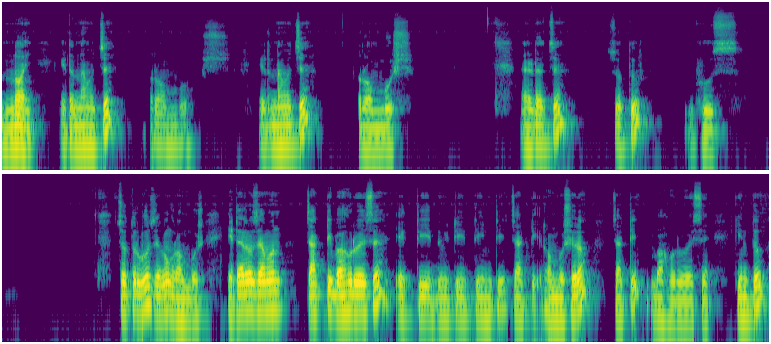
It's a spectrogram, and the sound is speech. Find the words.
নয়। এটার নাম হচ্ছে রম্বস। এটার নাম হচ্ছে রম্বস। এটা হচ্ছে চতুর্ভুজ। চতুর্ভুজ এবং রম্বস। এটারও যেমন চারটি বাহু রয়েছে, একটি, দুইটি, তিনটি, চারটি, রম্বসেরও চারটি বাহু রয়েছে। কিন্তু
